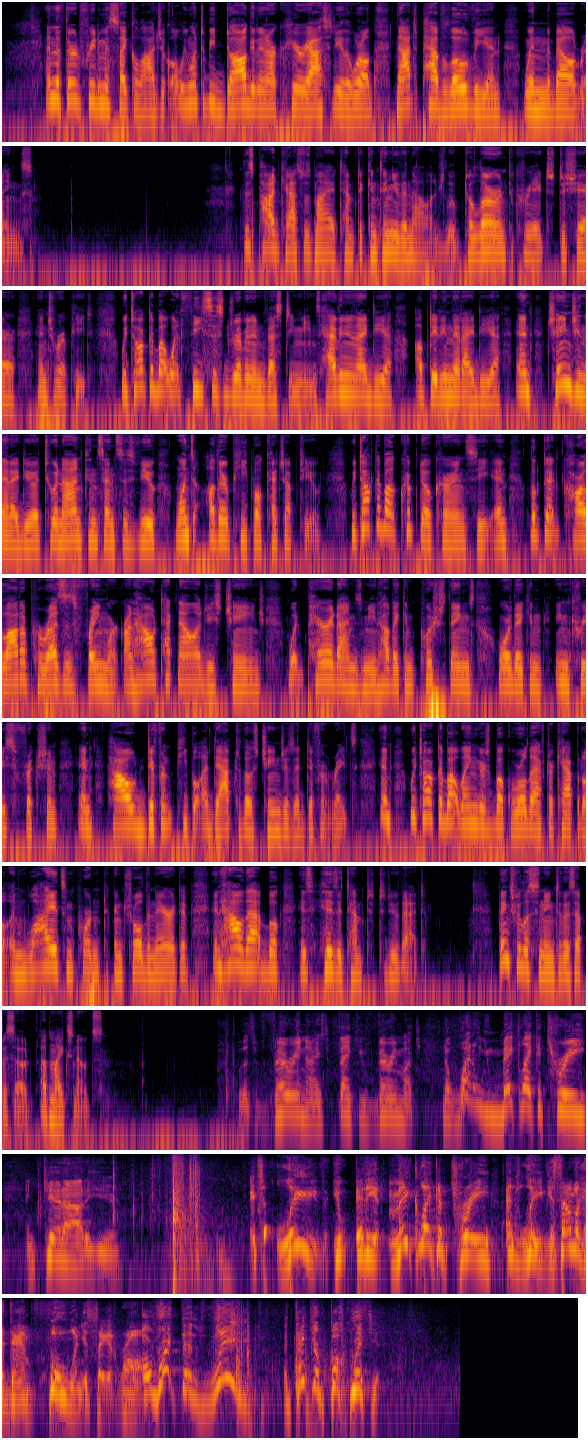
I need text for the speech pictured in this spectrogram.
And the third freedom is psychological. We want to be dogged in our curiosity of the world, not Pavlovian when the bell rings. This podcast was my attempt to continue the knowledge loop, to learn, to create, to share, and to repeat. We talked about what thesis driven investing means having an idea, updating that idea, and changing that idea to a non consensus view once other people catch up to you. We talked about cryptocurrency and looked at Carlota Perez's framework on how technologies change, what paradigms mean, how they can push things or they can increase friction, and how different people adapt to those changes at different rates. And we talked about Wenger's book, World After Capital, and why it's important to control the narrative, and how that book is his attempt to do that. Thanks for listening to this episode of Mike's Notes. Well, that's very nice. Thank you very much. Now, why don't you make like a tree and get out of here? It's leave, you idiot. Make like a tree and leave. You sound like a damn fool when you say it wrong. All right, then leave and take your book with you.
